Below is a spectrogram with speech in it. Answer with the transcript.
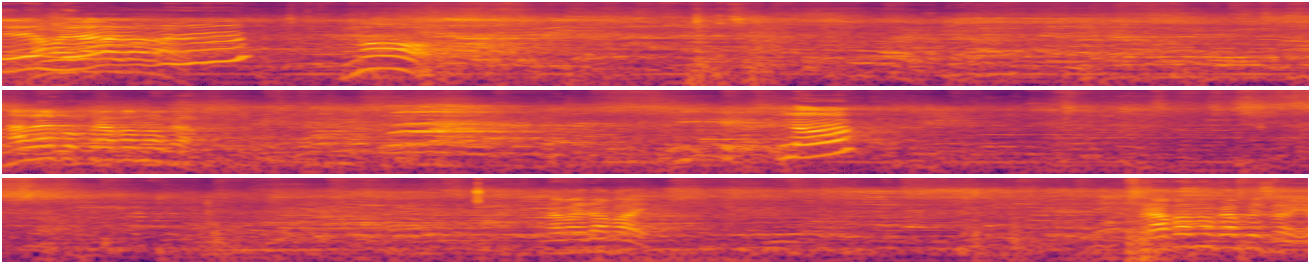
Nie, Dawaj, no. dawaj, dawaj. No! Na lewo, prawa noga. No, Dawaj, dawaj. Prawa noga wyżej.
